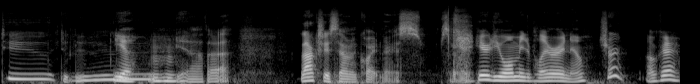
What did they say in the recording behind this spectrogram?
do do do Yeah, mhm. yeah that that actually sounded quite nice. So Here, do you want me to play right now? sure. Okay.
